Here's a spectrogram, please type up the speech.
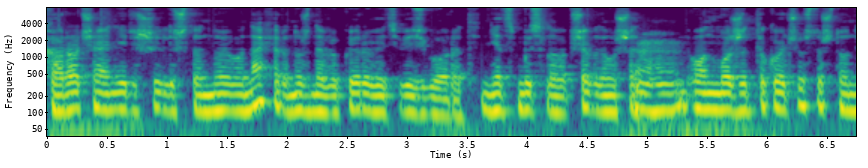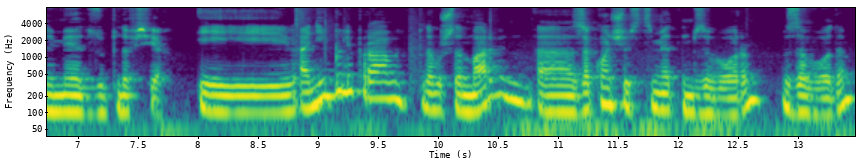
Короче, они решили, что ну его нахер, нужно эвакуировать весь город. Нет смысла вообще, потому что Мгм. он может такое чувство, что он имеет зуб на всех. И они были правы, потому что Марвин, э, закончив с цементным заводом, заводом,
